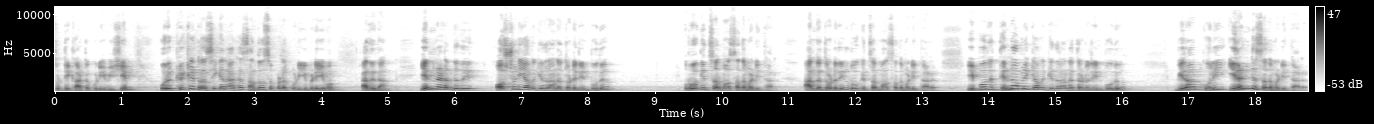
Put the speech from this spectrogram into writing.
சுட்டிக்காட்டக்கூடிய விஷயம். ஒரு கிரிக்கெட் ரசிகனாக சந்தோஷப்படக்கூடிய விடயமும் அதுதான். என்ன நடந்தது? ஆஸ்திரேலியாவுக்கு எதிரான தொடரின் போது ரோஹித் சர்மா சதம் அடித்தார். அந்த தொடரில் ரோஹித் சர்மா சதம் அடித்தார். இப்போது தென்னாப்பிரிக்காவுக்கு எதிரான தொடரின் போது விராட் கோலி இரண்டு சதம் அடித்தார்.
